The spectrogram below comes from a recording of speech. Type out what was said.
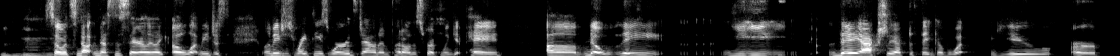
Mm-hmm. So it's not necessarily like, oh, let me just let me just write these words down and put on the script and we get paid. Um, no, they y- they actually have to think of what you or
